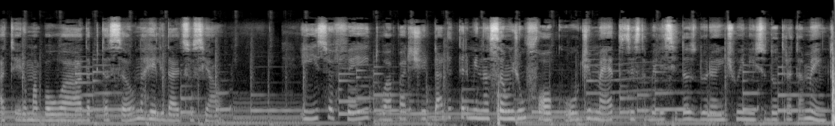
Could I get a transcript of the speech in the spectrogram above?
a ter uma boa adaptação na realidade social. E isso é feito a partir da determinação de um foco ou de metas estabelecidas durante o início do tratamento.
